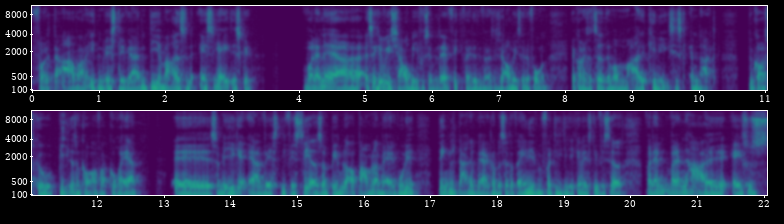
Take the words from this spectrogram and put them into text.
folk, der arbejder i den vestlige verden, de er meget sådan asiatiske. Hvordan er, altså eksempelvis Xiaomi for eksempel, da jeg fik fat i den første Xiaomi-telefon, jeg konstaterede, at den var meget kinesisk anlagt. Du kan også købe biler, som kommer fra Korea, øh, som ikke er vestlificeret, som bimler og bamler med alt muligt dingeldangelværk, når du sætter dig ind i dem, fordi de ikke er vestlificeret. Hvordan, hvordan har øh, Asus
